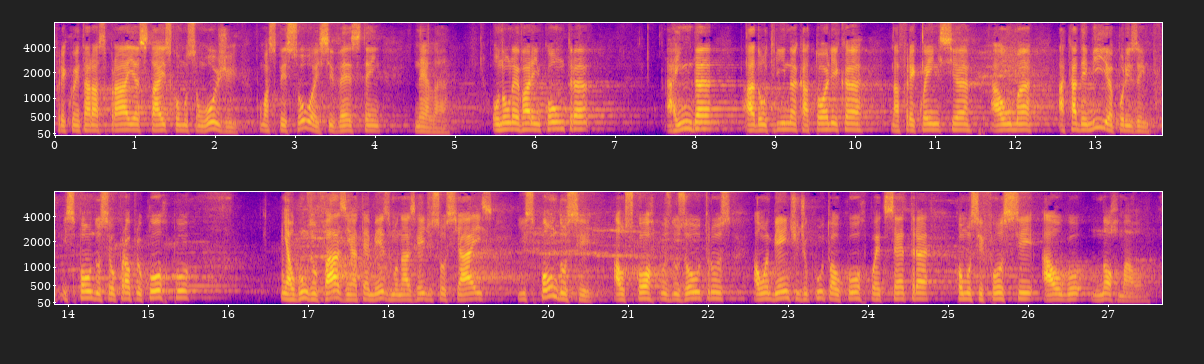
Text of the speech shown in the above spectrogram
frequentar as praias tais como são hoje, como as pessoas se vestem nela. Ou não levar em conta ainda a doutrina católica na frequência a uma academia, por exemplo, expondo o seu próprio corpo e alguns o fazem até mesmo nas redes sociais, expondo-se aos corpos dos outros, ao ambiente de culto ao corpo, etc., como se fosse algo normal.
